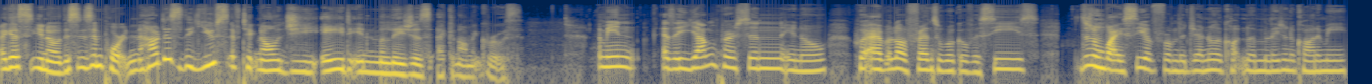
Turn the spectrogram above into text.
I guess, you know, this is important. How does the use of technology aid in Malaysia's economic growth? I mean, as a young person, you know, who I have a lot of friends who work overseas. This is what I see from the general econ- the Malaysian economy.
